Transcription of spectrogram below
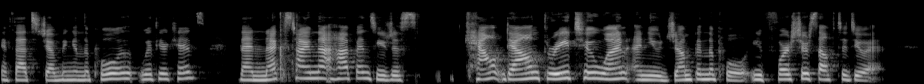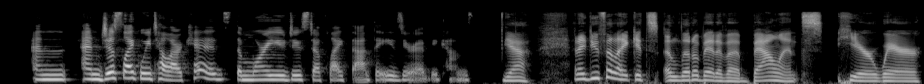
If that's jumping in the pool with your kids, then next time that happens, you just count down three, two, one, and you jump in the pool. You force yourself to do it. And and just like we tell our kids, the more you do stuff like that, the easier it becomes. Yeah. And I do feel like it's a little bit of a balance here where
